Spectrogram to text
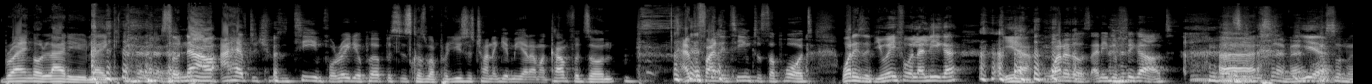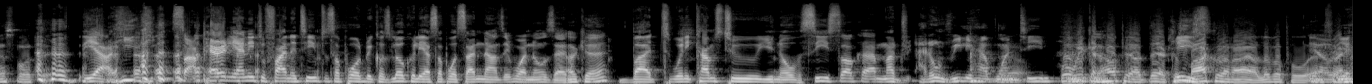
Bro, I ain't gonna lie to you. Like, so now I have to choose a team for radio purposes because my producer's trying to get me out of my comfort zone. I have to find a team to support. What is it? UEFA or La Liga? Yeah, one of those. I need to figure out. Uh, Same, man. yeah. Awesome in sport. there. yeah, he, he- so apparently I need to find a team to support because locally I support Sundowns. Everyone knows that. Okay. But when it comes to you know overseas soccer, I'm not. I don't really have one team. Well, we can help you out there because Please. Michael and I are Liverpool Yeah, and we're Frank is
